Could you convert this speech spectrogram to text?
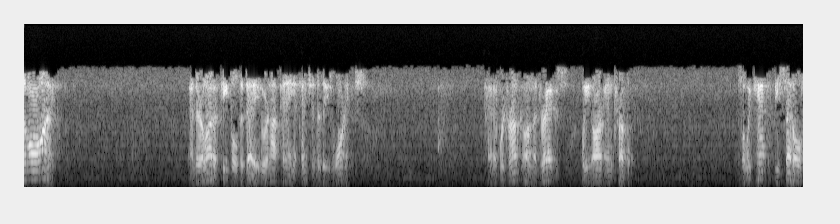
some more wine. And there are a lot of people today who are not paying attention to these warnings. And if we're drunk on the dregs, we are in trouble. So we can't be settled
